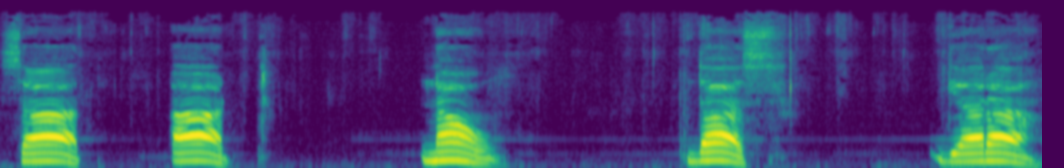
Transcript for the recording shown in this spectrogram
सात, आठ, नौ, दस, ग्यारह,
